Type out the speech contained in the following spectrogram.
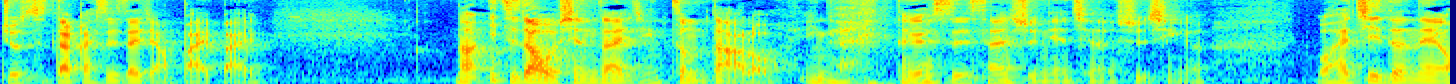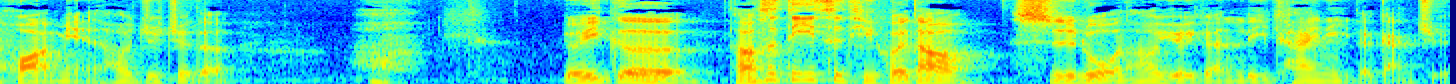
就是大概是在讲拜拜。然后一直到我现在已经这么大了，应该大概是三十年前的事情了。我还记得那个画面，然后就觉得啊，有一个好像是第一次体会到失落，然后有一个人离开你的感觉。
